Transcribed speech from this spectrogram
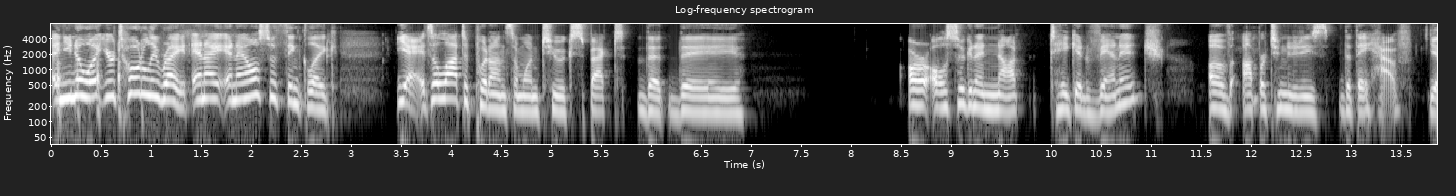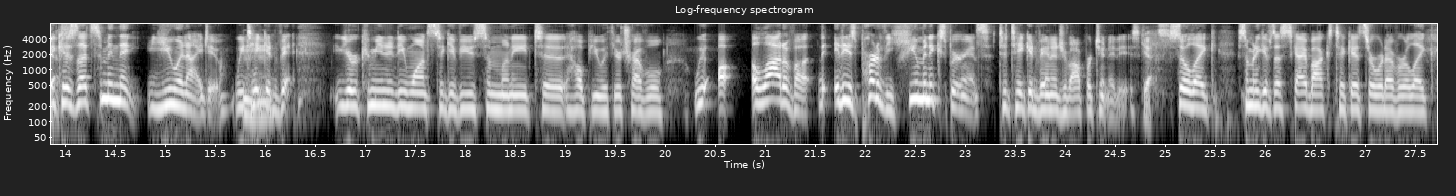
And you know what? You're totally right. And I and I also think like, yeah, it's a lot to put on someone to expect that they are also going to not take advantage of opportunities that they have. Yes. Because that's something that you and I do. We take mm-hmm. advantage. Your community wants to give you some money to help you with your travel. We a, a lot of us. It is part of the human experience to take advantage of opportunities. Yes. So like somebody gives us skybox tickets or whatever, like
